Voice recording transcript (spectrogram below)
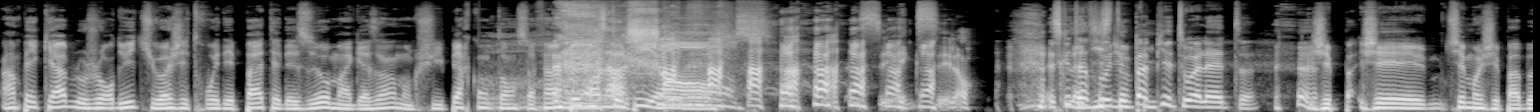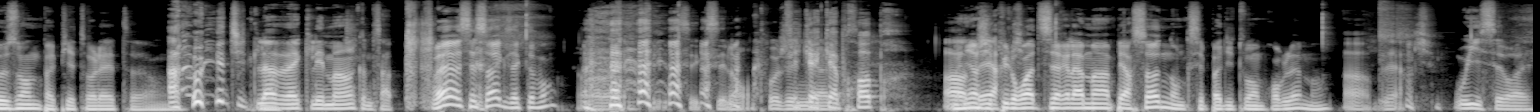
impeccable aujourd'hui. Tu vois, j'ai trouvé des pâtes et des œufs au magasin, donc je suis hyper content. Ça fait un peu Oh, la hein. C'est excellent Est-ce que tu as trouvé du papier toilette J'ai pas, j'ai, tu sais, moi, j'ai pas besoin de papier toilette. euh. Ah oui, tu te laves avec les mains comme ça. Ouais, c'est ça, exactement. Oh ouais, c'est- c'est excellent, trop C'est génial. caca propre. Ah, manière, j'ai Berk. plus le droit de serrer la main à personne, donc c'est pas du tout un problème. hein. Ah, Berk. Oui, c'est vrai,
